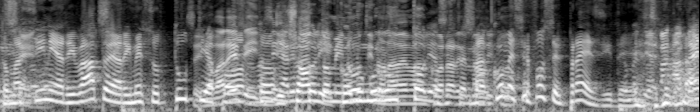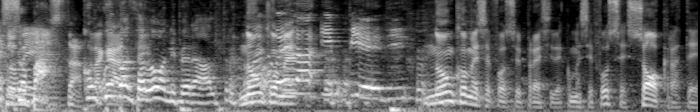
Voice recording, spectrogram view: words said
Tomassini è arrivato e ha rimesso tutti Sì, a posto. in 18 minuti non aveva ancora Ma risolto. come se fosse il preside. Adesso basta. Con quei pantaloni, peraltro. Non come, Quella in piedi. non come se fosse il preside, come se fosse Socrate.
